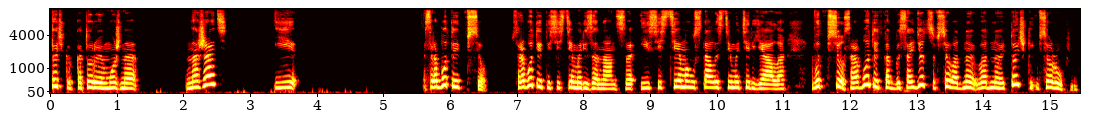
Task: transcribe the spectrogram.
точка, в которую можно нажать и сработает все. Сработает и система резонанса, и система усталости материала. Вот все сработает, как бы сойдется все в одной, в одной точке и все рухнет.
